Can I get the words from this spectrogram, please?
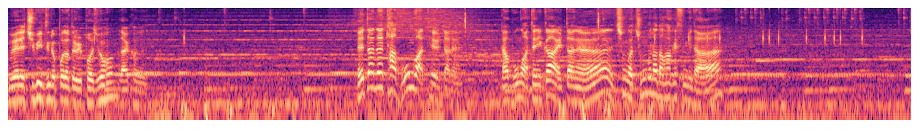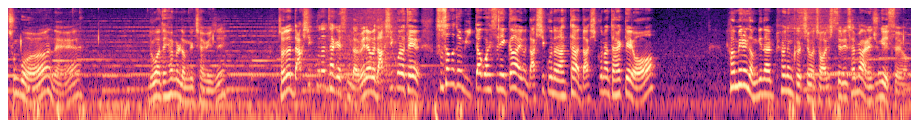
왜 내 주민 등록보다도 읊어줘? 날카로워. 일단은 다 모은 것 같아요, 일단은. 다 모은 것 같으니까, 일단은 충분하, 충분하다고 하겠습니다. 충분, 네. 누구한테 혐의를 넘길 참이지? 저는 낚시꾼한테 하겠습니다. 왜냐면 낚시꾼한테 수상한 점이 있다고 했으니까 이건 낚시꾼한테 낚시꾼한테 할게요. 혐의를 넘기는 표현은 그렇지만 저 아저씨들이 설명 안 해준 게 있어요.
